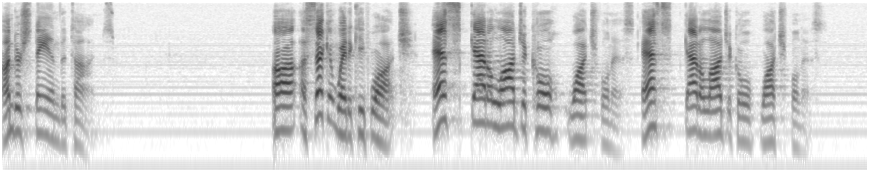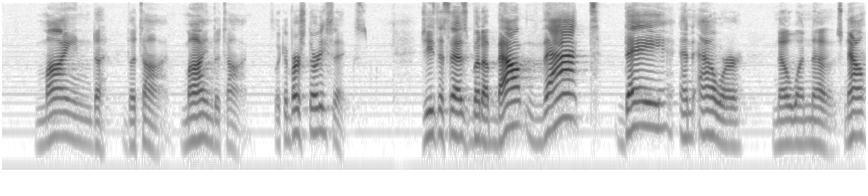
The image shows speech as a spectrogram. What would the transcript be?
Understand the times. Uh, a second way to keep watch eschatological watchfulness. Eschatological watchfulness. Mind the time. Mind the time. Let's look at verse 36. Jesus says, But about that day and hour no one knows. Now,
